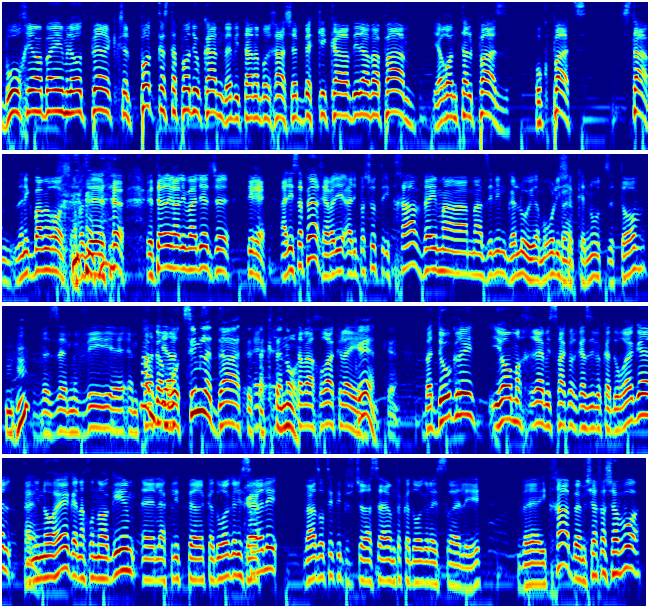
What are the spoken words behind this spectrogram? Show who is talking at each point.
Speaker 1: ברוכים הבאים לעוד פרק של פודקאסט הפודיו כאן בביתן הבריכה שבכיכר המדינה והפעם ירון טלפז הוקפץ. סתם, זה נקבע מראש, אבל זה יותר, יותר נראה לי מעניין ש... תראה, אני אספר לכם, אני, אני פשוט איתך ועם המאזינים גלוי, אמרו לי
Speaker 2: כן.
Speaker 1: שכנות זה טוב. וזה מביא אה,
Speaker 2: מה,
Speaker 1: אמפתיה.
Speaker 2: גם רוצים לדעת את
Speaker 1: אה,
Speaker 2: הקטנות.
Speaker 1: אתה מאחורי הקלעים.
Speaker 2: כן, כן.
Speaker 1: בדוגרי, יום אחרי משחק מרכזי בכדורגל,
Speaker 2: כן.
Speaker 1: אני נוהג, אנחנו נוהגים אה, להקליט פרק כדורגל ישראלי, ואז רציתי פשוט שנעשה היום את הכדורגל הישראלי, ואיתך בהמשך השבוע.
